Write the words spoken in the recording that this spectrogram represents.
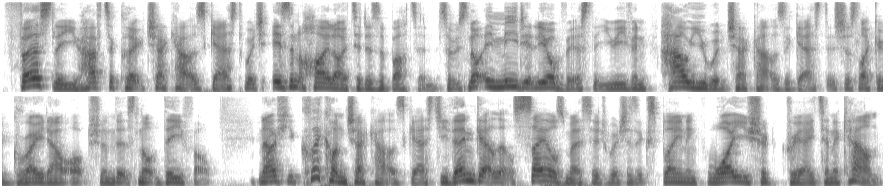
Firstly, you have to click checkout as guest, which isn't highlighted as a button. So it's not immediately obvious that you even how you would check out as a guest. It's just like a grayed out option that's not default. Now, if you click on checkout as guest, you then get a little sales message which is explaining why you should create an account.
